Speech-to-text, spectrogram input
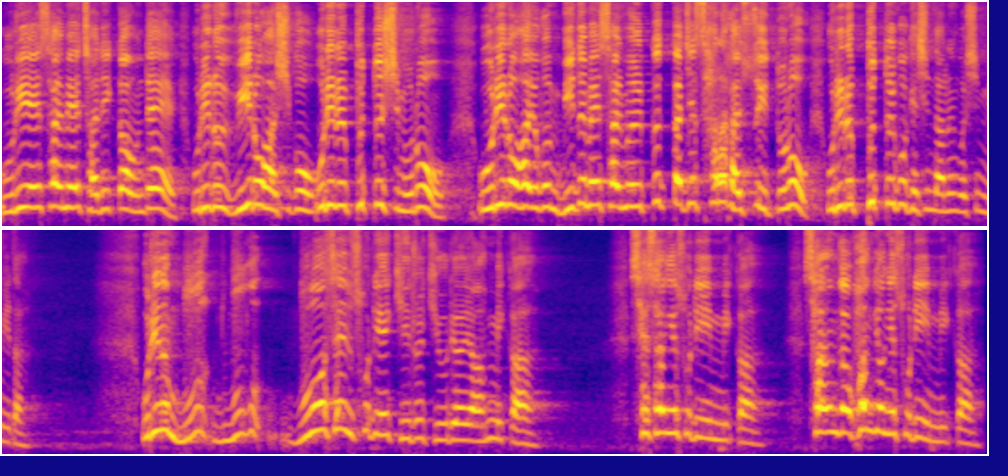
우리의 삶의 자리 가운데 우리를 위로하시고 우리를 붙드심으로 우리로 하여금 믿음의 삶을 끝까지 살아갈 수 있도록 우리를 붙들고 계신다는 것입니다. 우리는 무, 무, 무엇의 소리에 귀를 기울여야 합니까? 세상의 소리입니까? 상황과 환경의 소리입니까?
